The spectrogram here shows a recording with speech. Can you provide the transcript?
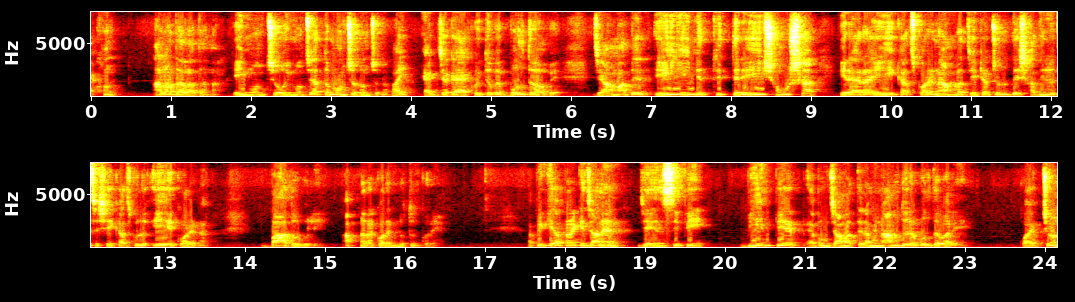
এখন আলাদা আলাদা না, এই মঞ্চ, ওই মঞ্চ এত মঞ্চ রঞ্চ না ভাই, এক জায়গায় এক হইতে হবে, বলতে হবে যে আমাদের এই এই নেতৃত্বের এই সমস্যা, এরা এরা এই কাজ করে না, আমরা যেটার জন্য দেশ স্বাধীন হয়েছে সেই কাজগুলো এ এ করে না। বাদ ওগুলি, আপনারা করেন নতুন করে। আপনি কি, আপনারা কি জানেন যে এনসিপি বিএনপি এবং জামাতের, আমি নাম ধরে বলতে পারি, কয়েকজন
